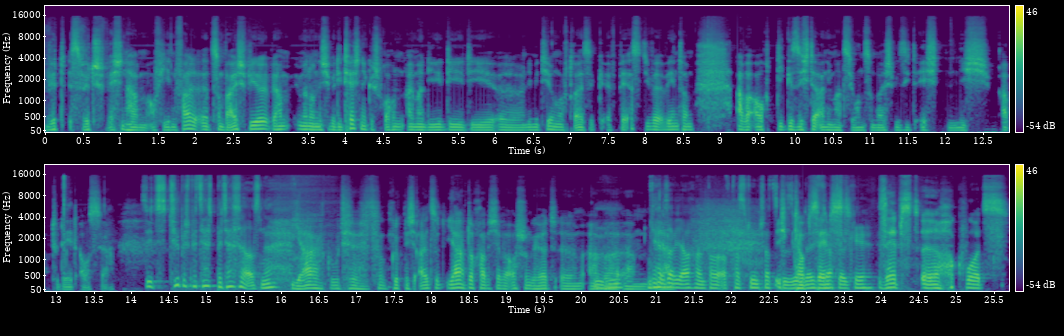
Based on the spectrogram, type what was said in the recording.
wird, es wird Schwächen haben, auf jeden Fall. Äh, zum Beispiel, wir haben immer noch nicht über die Technik gesprochen, einmal die, die, die äh, Limitierung auf 30 FPS, die wir erwähnt haben, aber auch die Gesichteranimation zum Beispiel sieht echt nicht up-to-date aus, ja. Sieht typisch Bethesda aus, ne? Ja, gut, äh, zum Glück nicht allzu, ja, doch, habe ich aber auch schon gehört, ähm, aber... Mhm. Ähm, ja, das ja. habe ich auch ein paar, ein paar Screenshots ich gesehen. Glaub, selbst, ich dachte, okay. selbst äh, Hogwarts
